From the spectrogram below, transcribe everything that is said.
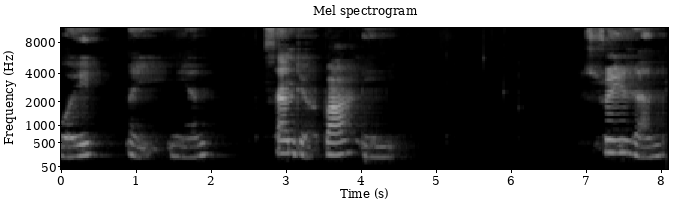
为每年三点八厘米。虽然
